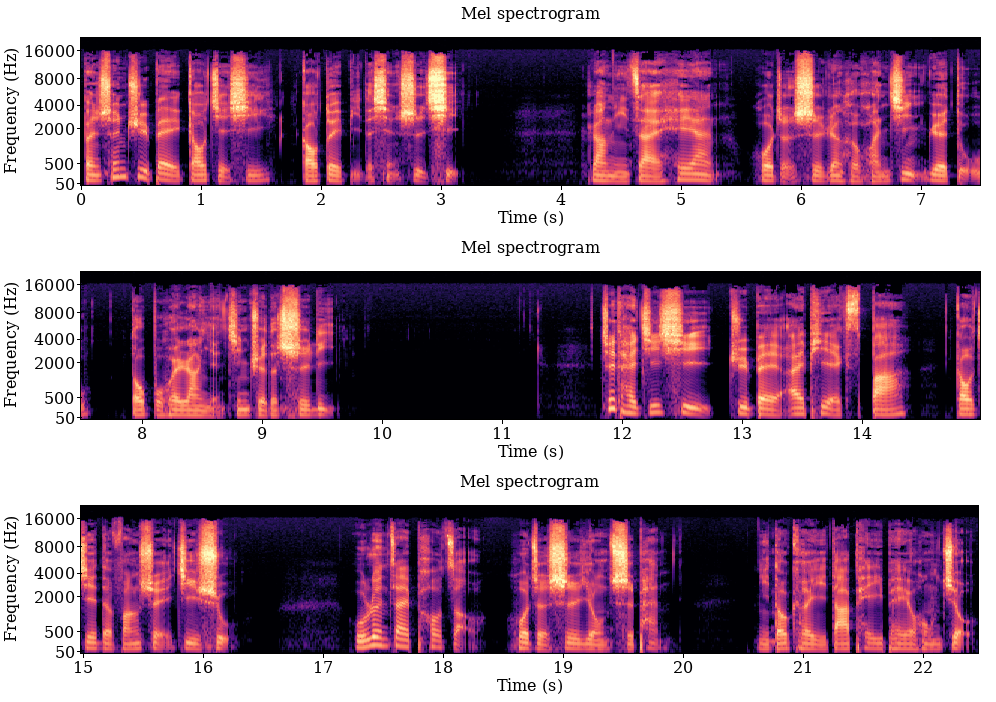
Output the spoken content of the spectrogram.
本身具备高解析、高对比的显示器，让你在黑暗或者是任何环境阅读都不会让眼睛觉得吃力。这台机器具备 IPX 八高阶的防水技术，无论在泡澡或者是泳池畔，你都可以搭配一杯红酒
